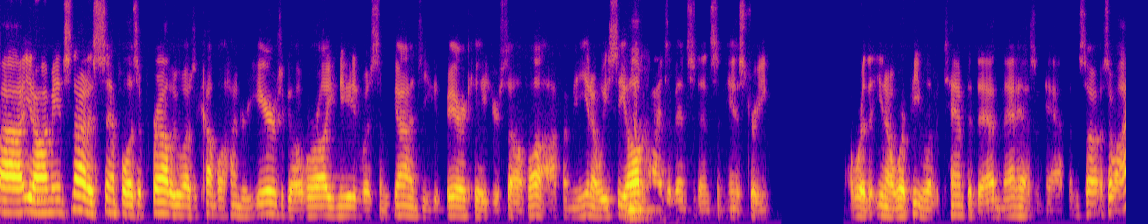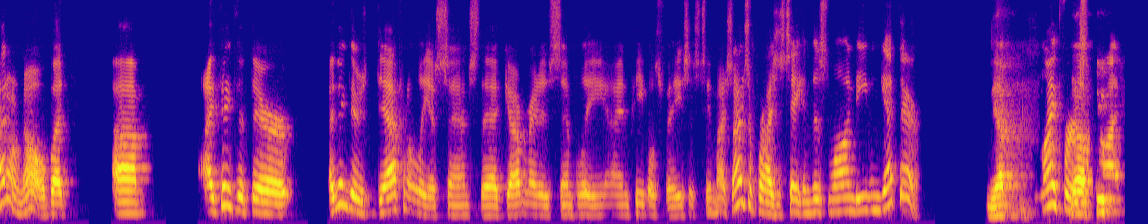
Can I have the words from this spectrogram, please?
uh, you know, I mean, it's not as simple as it probably was a couple of hundred years ago, where all you needed was some guns. And you could barricade yourself off. I mean, you know, we see all kinds of incidents in history where the, you know where people have attempted that, and that hasn't happened. So, so I don't know, but um, I think that there I think there's definitely a sense that government is simply in people's faces too much. I'm surprised it's taken this long to even get there. Yep. My first well, thought,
